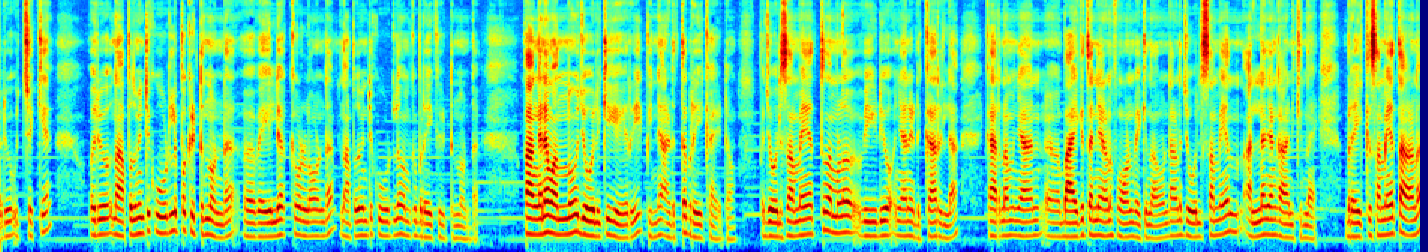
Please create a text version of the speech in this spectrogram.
ഒരു ഉച്ചയ്ക്ക് ഒരു നാൽപ്പത് മിനിറ്റ് കൂടുതൽ ഇപ്പോൾ കിട്ടുന്നുണ്ട്. വെയിലൊക്കെ ഉള്ളതുകൊണ്ട് നാൽപ്പത് മിനിറ്റ് കൂടുതൽ നമുക്ക് ബ്രേക്ക് കിട്ടുന്നുണ്ട്. അപ്പോൾ അങ്ങനെ വന്നു ജോലിക്ക് കയറി. പിന്നെ അടുത്ത ബ്രേക്ക് ആയിട്ടോ അപ്പോൾ ജോലി സമയത്ത് നമ്മൾ വീഡിയോ ഞാൻ എടുക്കാറില്ല. കാരണം ഞാൻ ബാഗിൽ തന്നെയാണ് ഫോൺ വെക്കുന്നത്. അതുകൊണ്ടാണ് ജോലി സമയം അല്ല ഞാൻ കാണിക്കുന്നത് ബ്രേക്ക് സമയത്താണ്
